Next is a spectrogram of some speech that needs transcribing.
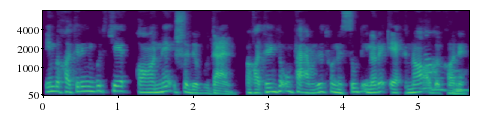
این به خاطر این بود که قانع شده بودن. به خاطر اینکه اون فرمانده تونسته بود اینا رو اقناع بکنه.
